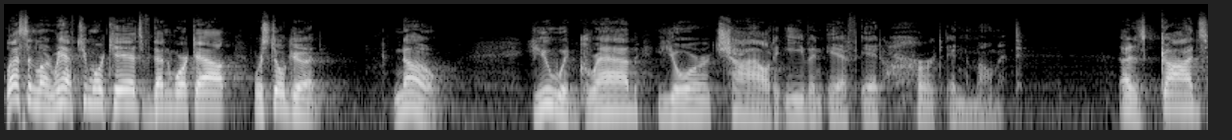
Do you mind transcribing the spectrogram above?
Lesson learned. We have two more kids. If it doesn't work out, we're still good. No. You would grab your child even if it hurt in the moment. That is God's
